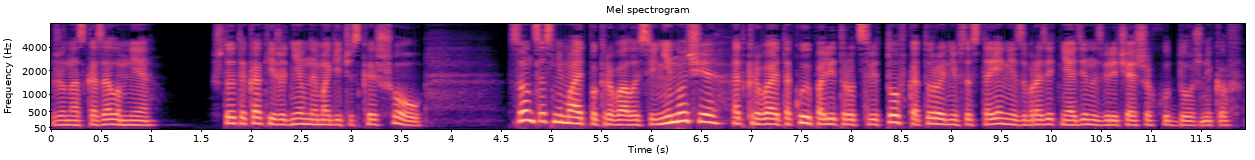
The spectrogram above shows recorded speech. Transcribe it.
жена сказала мне, что это как ежедневное магическое шоу. Солнце снимает покрывало синей ночи, открывая такую палитру цветов, которую не в состоянии изобразить ни один из величайших художников.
